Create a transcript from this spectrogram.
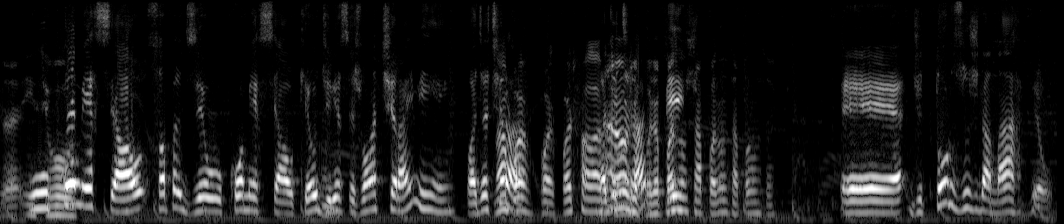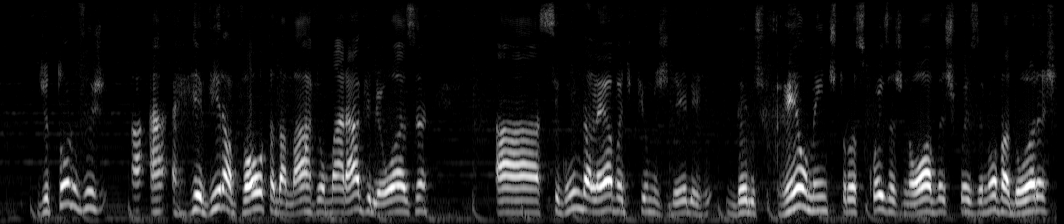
É, O comercial, só pra dizer o comercial que eu diria, vocês vão atirar em mim, hein? Pode atirar. Não, pode, pode, pode falar. Pode não, atirar? já, pode- já pode lançar, pode lançar, pode lançar. É, de todos os da Marvel, de todos os. A, a reviravolta da Marvel maravilhosa. A segunda leva de filmes dele, deles realmente trouxe coisas novas, coisas inovadoras.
